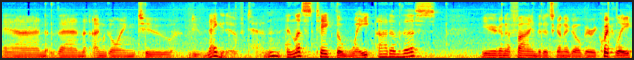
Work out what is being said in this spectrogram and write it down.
and then I'm going to do negative 10, and let's take the wait out of this you're going to find that it's going to go very quickly.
